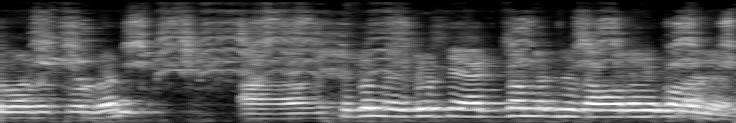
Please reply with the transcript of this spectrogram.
যোগাযোগ করবেন আর সেজন্য এগুলোকে একদম কিছু দামাদামি করা যায়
